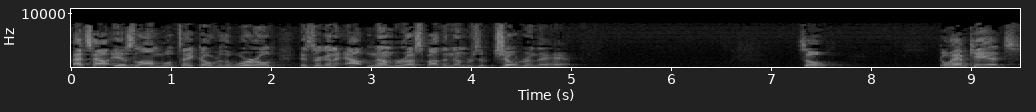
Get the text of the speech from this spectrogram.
That's how Islam will take over the world, is they're going to outnumber us by the numbers of children they have. So, go have kids.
